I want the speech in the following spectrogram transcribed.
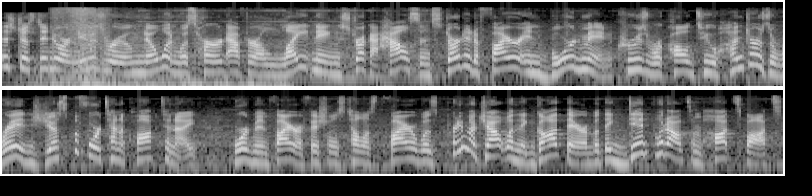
This just into our newsroom. No one was hurt after a lightning struck a house and started a fire in Boardman. Crews were called to Hunter's Ridge just before 10 o'clock tonight. Boardman fire officials tell us the fire was pretty much out when they got there, but they did put out some hot spots.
